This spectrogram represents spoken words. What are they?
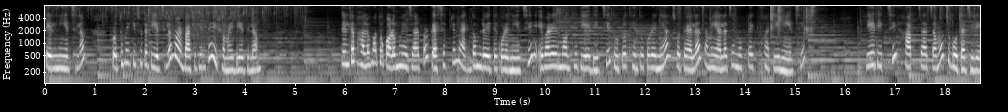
তেল নিয়েছিলাম। প্রথমে কিছুটা দিয়েছিলাম আর বাকি তেলটা এই সময় দিয়ে দিলাম। তেলটা ভালো মতো গরম হয়ে যাওয়ার পর গ্যাসের ফ্লেম একদম লোয়েতে করে নিয়েছি। এবার এর মধ্যে দিয়ে দিচ্ছি দুটো থেঁতো করে নেওয়া ছোটো এলাচ। আমি এলাচের মুখটা একটু ফাটিয়ে নিয়েছি। দিয়ে দিচ্ছি হাফ চা চামচ গোটা জিরে।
